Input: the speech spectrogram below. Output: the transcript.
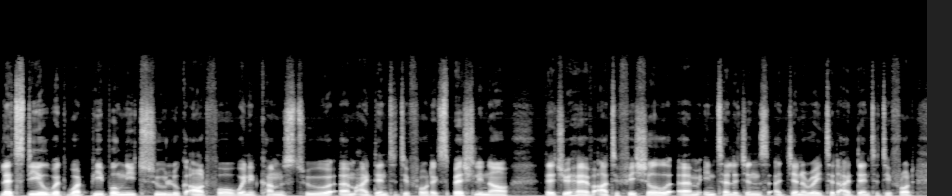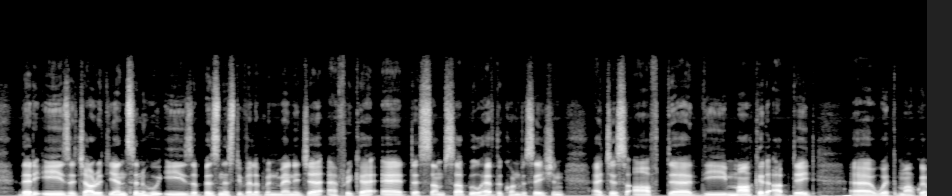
let's deal with what people need to look out for when it comes to um, identity fraud, especially now that you have artificial um, intelligence generated identity fraud. That is Jarryd Jensen, who is a business development manager Africa at SumSub. We'll have the conversation uh, just after the market update uh, with Makwe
